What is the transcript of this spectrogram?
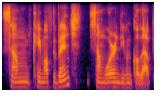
Some came off the bench, some weren't even called up.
